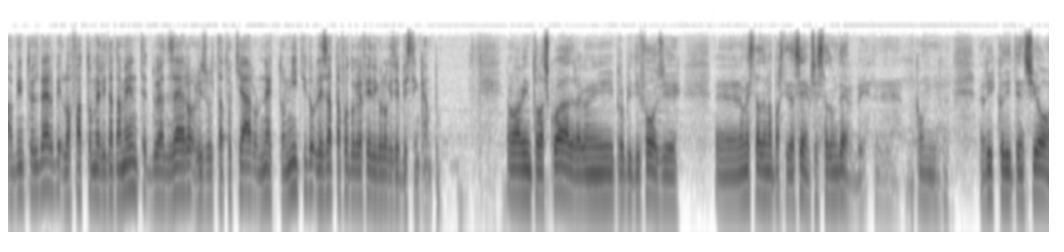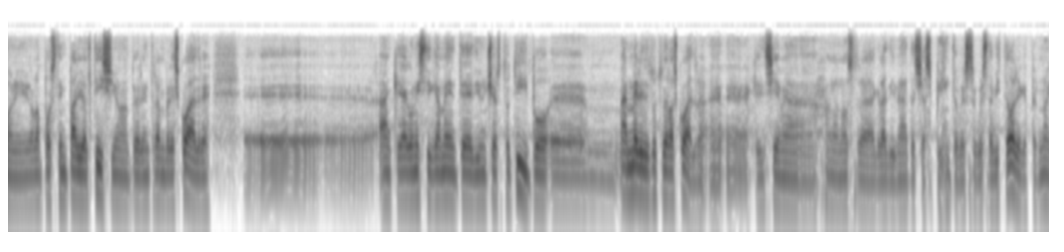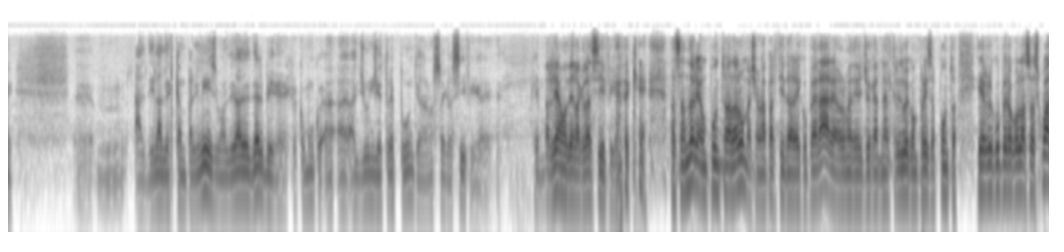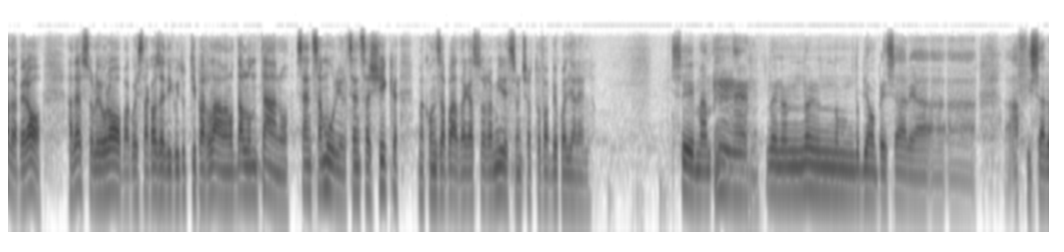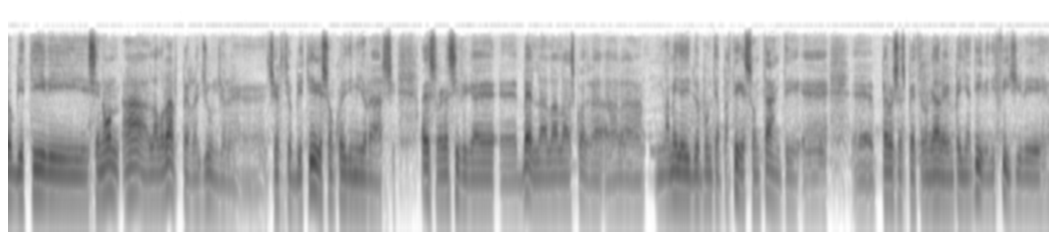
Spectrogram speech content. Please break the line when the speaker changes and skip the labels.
Ha vinto il derby, lo ha fatto meritatamente, 2-0, risultato chiaro, netto, nitido, l'esatta fotografia di quello che si è visto in campo.
Non ha vinto la squadra con i propri tifosi, eh, non è stata una partita semplice, è stato un derby eh, con, ricco di tensioni, con la posta in palio altissima per entrambe le squadre, eh, anche agonisticamente di un certo tipo, eh, è merito tutto della squadra eh, eh, che insieme a, alla nostra gradinata ci ha spinto verso questa vittoria che per noi al di là del campanilismo, al di là del derby, comunque aggiunge tre punti alla nostra classifica
che parliamo della classifica perché la Sandoria ha un punto alla Roma, c'è una partita da recuperare, la Roma deve giocarne altre due, compreso appunto il recupero con la sua squadra, però adesso l'Europa, questa cosa di cui tutti parlavano, da lontano, senza Muriel, senza Chic, ma con Zapata, Castro Ramirez e un certo Fabio Quagliarella.
Sì, ma noi non, noi non dobbiamo pensare a, a, a, fissare obiettivi se non a lavorare per raggiungere certi obiettivi che sono quelli di migliorarsi. Adesso la classifica è, è bella, la, la, squadra ha la, la, media di due punti a partita che sono tanti, eh, eh, però ci aspettano gare impegnative, difficili.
